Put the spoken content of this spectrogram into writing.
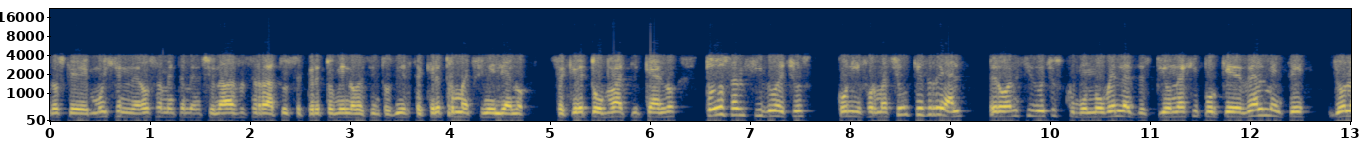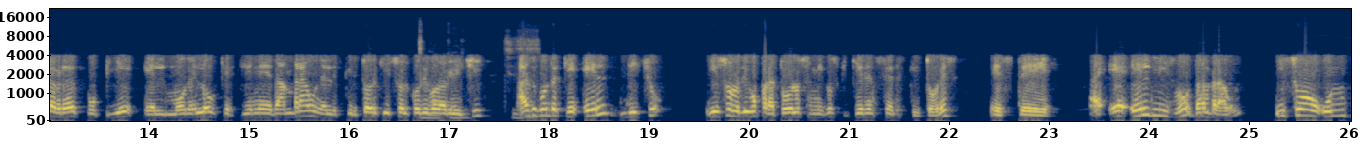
los que muy generosamente mencionabas hace rato, Secreto 1910, Secreto Maximiliano, Secreto Vaticano, todos han sido hechos con información que es real, pero han sido hechos como novelas de espionaje porque realmente yo la verdad copié el modelo que tiene Dan Brown, el escritor que hizo el Código da Vinci. Haz de cuenta que él, dicho, y eso lo digo para todos los amigos que quieren ser escritores, este, e, él mismo, Dan Brown, hizo un,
